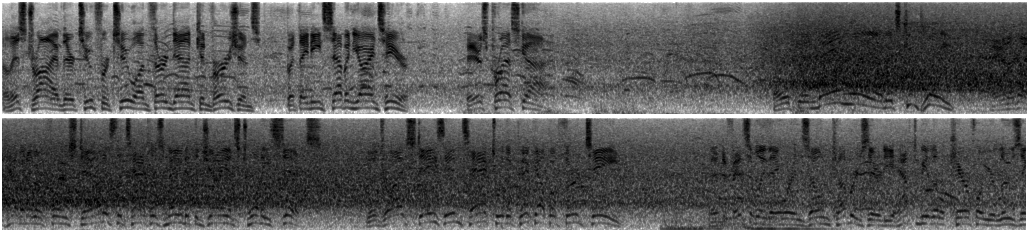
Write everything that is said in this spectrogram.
Now this drive, they're two for two on third down conversions, but they need seven yards here. Here's Prescott. Open man Lamb. It's complete. And they're going to have another first down as the tackle's made at the Giants' 26. The drive stays intact with a pickup of 13. And defensively, they were in zone coverage there. Do you have to be a little careful you're losing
